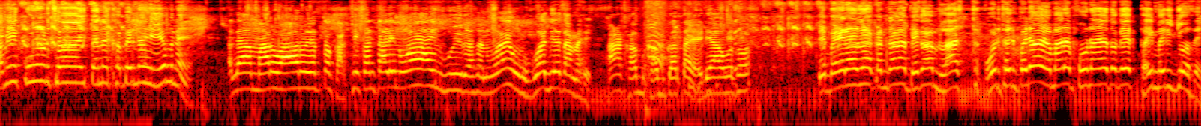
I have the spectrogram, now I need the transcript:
અમે કોણ છે? તને ખબર નહીં એમ ને? એટલે આ મારો હારો એક તો ઘરથી કંટાળીને હોય આવીને હુઈ રહેશે ને હું ઊંઘવા દેતા નહીં આ ખબ ખબ કરતા હેડ્યા આવો છો. તે બૈરાના કંટાળા ભેગા આમ લાસ્ટ કોડ થઈને પડ્યા હોય અમારે ફોન આવ્યો તો કે એક ભાઈ મરી ગયો છે.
